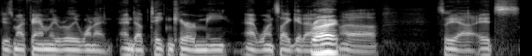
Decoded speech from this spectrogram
does my family really want to end up taking care of me at once i get out Right. uh, so yeah it's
